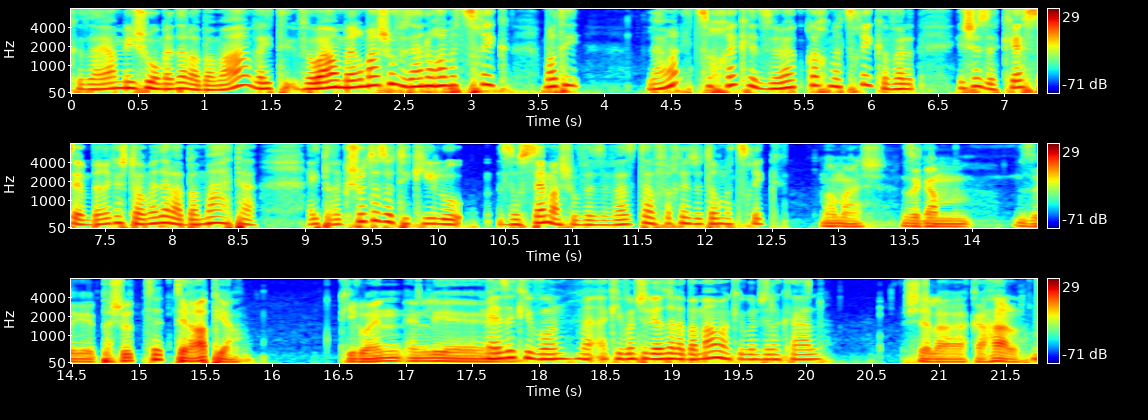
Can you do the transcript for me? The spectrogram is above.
כזה היה מישהו עומד על הבמה, והייתי, והוא היה אומר משהו וזה היה נורא מצחיק. אמרתי, למה אני צוחקת? זה לא היה כל כך מצחיק, אבל יש איזה קסם, ברגע שאתה עומד על הבמה, אתה, ההתרגשות הזאת היא כאילו, זה עושה משהו, וזה, ואז אתה הופך להיות יותר מצחיק. ממש. זה גם, זה פשוט תרפיה. כאילו, אין, אין לי... אה, מאיזה כיוון? מה- הכיוון של להיות על הבמה או מהכיוון של הקהל? של הקהל. Mm,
